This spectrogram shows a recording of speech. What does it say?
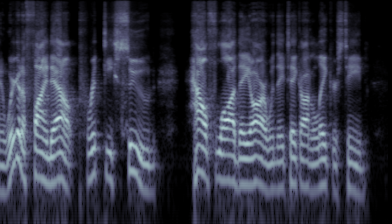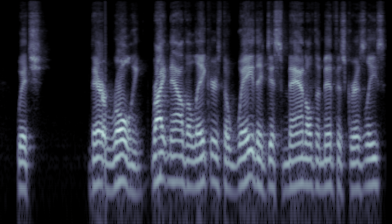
And we're going to find out pretty soon how flawed they are when they take on a Lakers team, which they're rolling. Right now, the Lakers, the way they dismantled the Memphis Grizzlies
